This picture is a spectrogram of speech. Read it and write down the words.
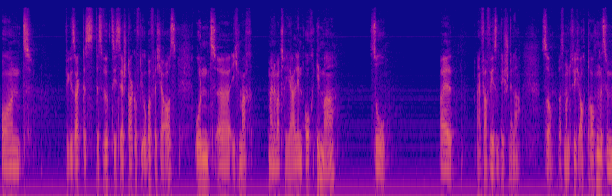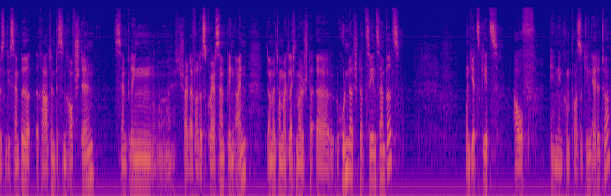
Und wie gesagt, das, das wirkt sich sehr stark auf die Oberfläche aus. Und äh, ich mache meine Materialien auch immer so, weil einfach wesentlich schneller. So, was wir natürlich auch brauchen, ist, wir müssen die Sample-Rate ein bisschen raufstellen. Sampling, ich schalte einfach das Square Sampling ein. Damit haben wir gleich mal 100 äh, statt 10 Samples. Und jetzt geht's auf in den Compositing Editor.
